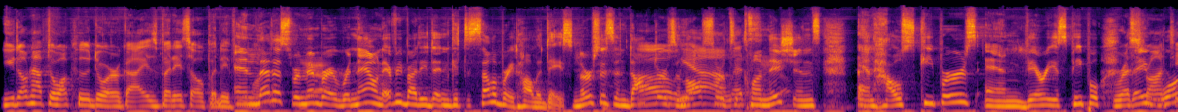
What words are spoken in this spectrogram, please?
you don't have to walk through the door, guys, but it's open if And want. let us remember at Renown, everybody didn't get to celebrate holidays. Nurses and doctors Oh, and all sorts of let's- clinicians and housekeepers and various people. They work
